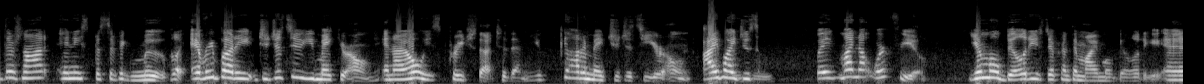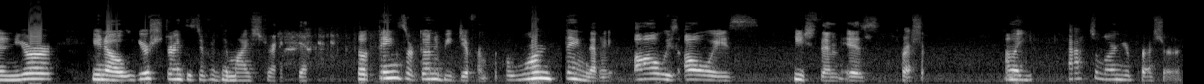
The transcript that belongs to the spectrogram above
there's not any specific move. Like everybody, jujitsu, you make your own, and I always preach that to them. You got to make jujitsu your own. I might do something, but it might not work for you. Your mobility is different than my mobility, and your, you know, your strength is different than my strength. So things are going to be different. But the one thing that I always, always teach them is pressure. I'm like, you have to learn your pressure.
